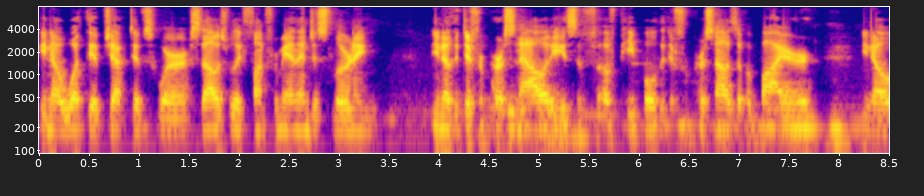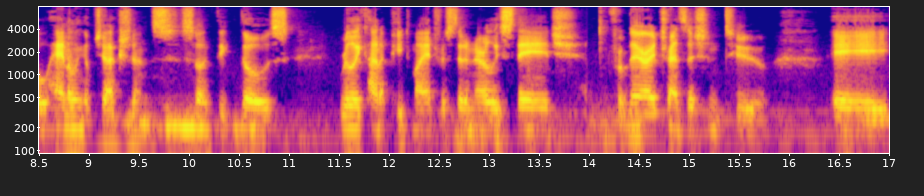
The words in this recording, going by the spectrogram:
you know what the objectives were. So that was really fun for me. And then just learning you know the different personalities of, of people the different personalities of a buyer you know handling objections. So i think those really kind of piqued my interest at an early stage. From there i transitioned to a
